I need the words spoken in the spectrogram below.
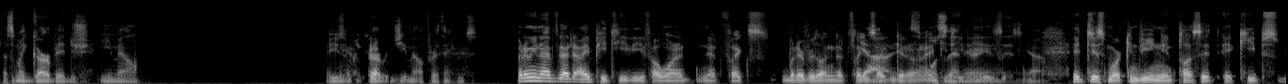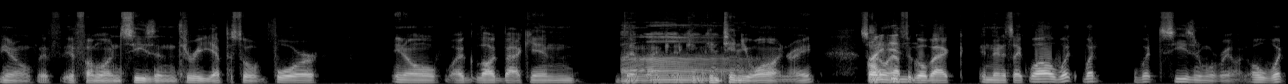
that's my garbage email. I use my garbage email for things. But I mean, I've got IPTV. If I wanted Netflix, whatever's on Netflix, I can get it on in there IPTV. It's, anyways, yeah. it's just more convenient. Plus, it it keeps you know if if I'm on season three, episode four, you know, I log back in, then I, can, I can continue ah. on, right? So I I don't have to go back. And then it's like, well, what what what season were we on? Oh, what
